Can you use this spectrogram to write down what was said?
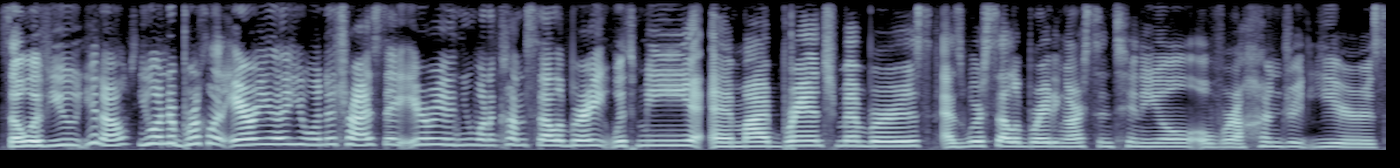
So if you, you know, you in the Brooklyn area, you in the tri-state area and you want to come celebrate with me and my branch members as we're celebrating our centennial over a 100 years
